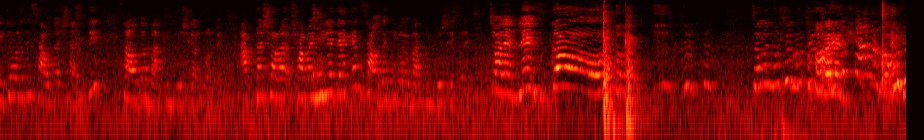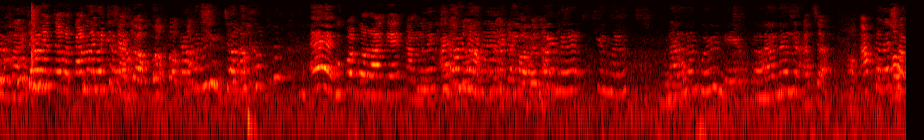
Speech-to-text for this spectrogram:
এটা হলো যে সাউদার শাস্তি সাউদা বাথরুম পরিষ্কার করবে। আপনার সবাই মিলে দেখেন সাউদা কীভাবে বাথরুম পরিষ্কার করে। চলেন লেটস গো চলেন চলেন চলেন। চলো চলো কামড়ে বেটি সাজো চলো কুপা করো আগে কামড়ে বেটি সাজো এটা হবে না। না না করিনি না না না আচ্ছা আপনারা সব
